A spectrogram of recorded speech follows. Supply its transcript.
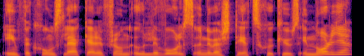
infektionsläkare från Ullevåls universitetssjukhus i Norge,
